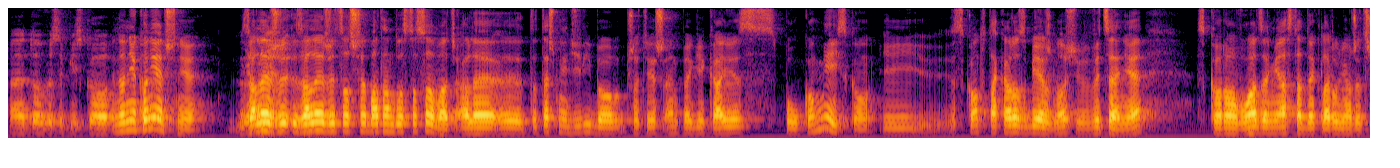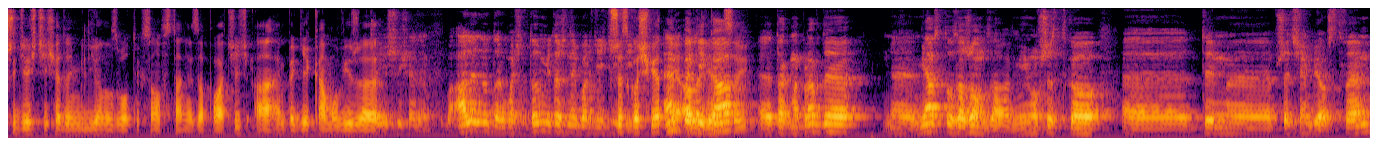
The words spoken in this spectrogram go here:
e, to wysypisko. no niekoniecznie. Zależy, zależy, co trzeba tam dostosować, ale e, to też mnie dziwi, bo przecież MPGK jest spółką miejską i skąd taka rozbieżność w wycenie, skoro władze miasta deklarują, że 37 milionów złotych są w stanie zapłacić, a MPGK mówi, że 47 chyba. Ale no tak właśnie, to mnie też najbardziej dziwi. Wszystko świetnie, ale MPGK, więcej. e, tak naprawdę e, miasto zarządza mimo wszystko e, tym e, przedsiębiorstwem,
